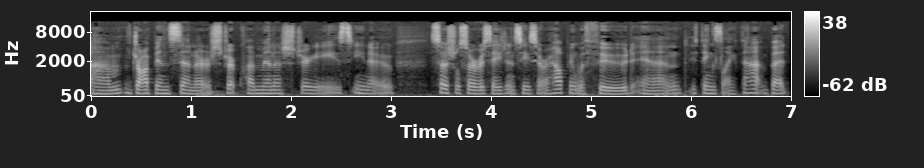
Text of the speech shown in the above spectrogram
um, drop-in centers, strip club ministries, you know, social service agencies who are helping with food and things like that. But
